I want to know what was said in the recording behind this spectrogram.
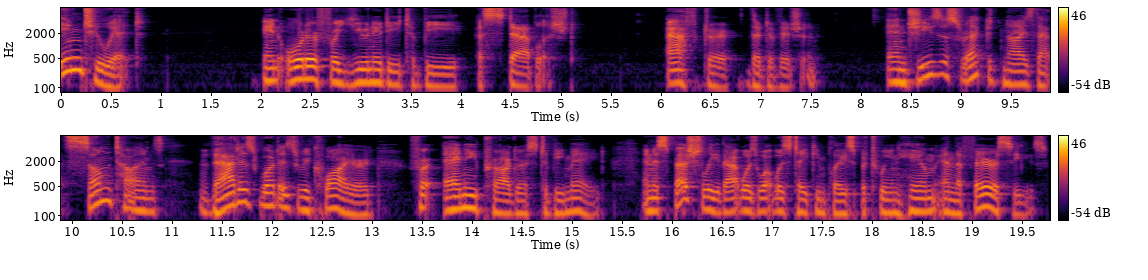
into it in order for unity to be established after the division. And Jesus recognized that sometimes that is what is required for any progress to be made. And especially that was what was taking place between him and the Pharisees,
